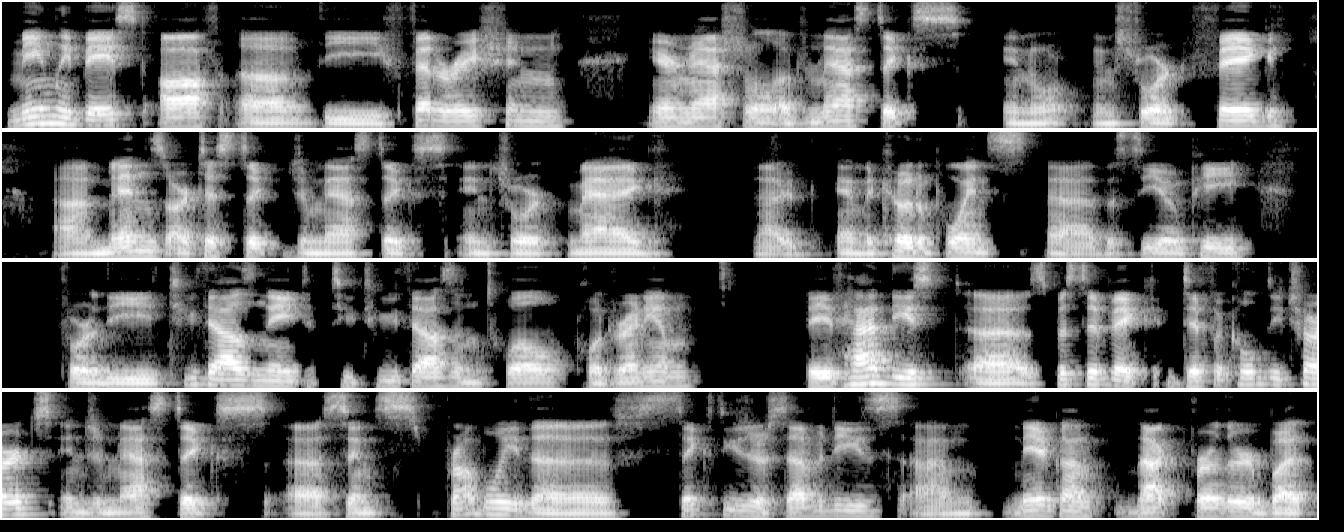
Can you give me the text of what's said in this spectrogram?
mainly based off of the Federation International of Gymnastics, in, in short FIG, uh, Men's Artistic Gymnastics, in short MAG, uh, and the Code of Points, uh, the COP for the 2008 to 2012 quadrennium. They've had these uh, specific difficulty charts in gymnastics uh, since probably the 60s or 70s. Um, may have gone back further, but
